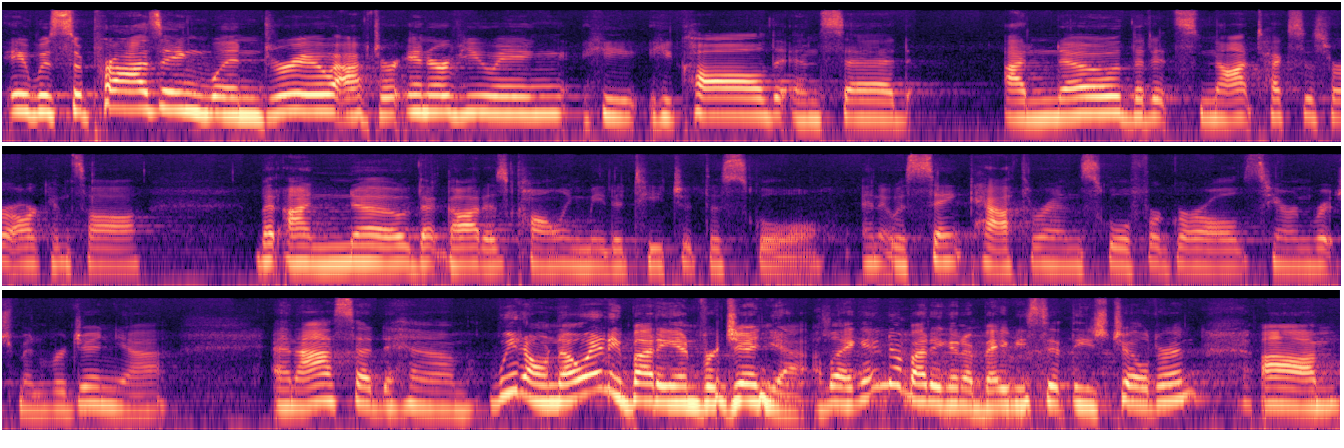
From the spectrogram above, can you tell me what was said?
it was surprising when Drew, after interviewing, he, he called and said, I know that it's not Texas or Arkansas but I know that God is calling me to teach at this school. And it was St. Catherine's School for Girls here in Richmond, Virginia. And I said to him, We don't know anybody in Virginia. Like, ain't nobody gonna babysit these children. Um,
